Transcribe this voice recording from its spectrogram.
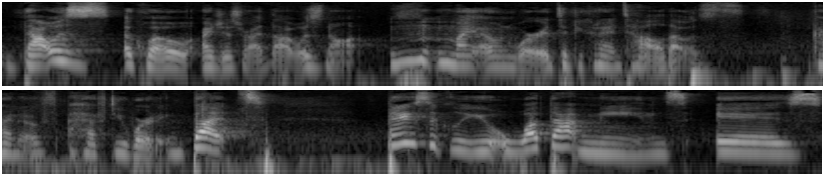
that was a quote I just read. That was not my own words. If you couldn't tell, that was kind of hefty wording. But basically, what that means is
